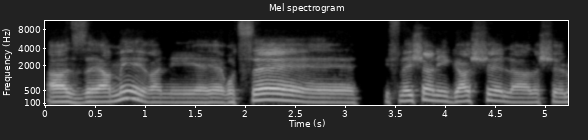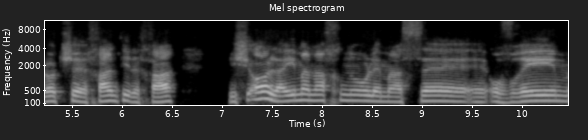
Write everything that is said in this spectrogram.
אז אה, אמיר, אני אה, רוצה, אה, לפני שאני אגש לשאלות שהכנתי לך, לשאול האם אנחנו למעשה אה, עוברים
